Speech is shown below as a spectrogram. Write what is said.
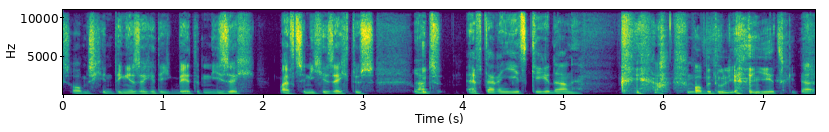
ik zou misschien dingen zeggen die ik beter niet zeg. Maar hij heeft ze niet gezegd. Dus Ja. goed, Hij heeft daar een jeetske gedaan. Hè. wat bedoel je? Jeetske? Ja,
